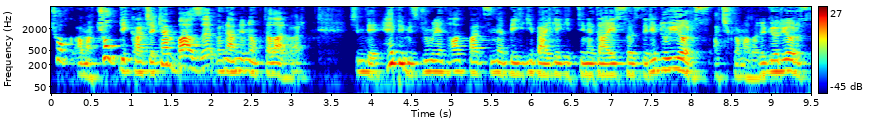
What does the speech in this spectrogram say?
çok ama çok dikkat çeken bazı önemli noktalar var. Şimdi hepimiz Cumhuriyet Halk Partisi'ne bilgi belge gittiğine dair sözleri duyuyoruz, açıklamaları görüyoruz.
